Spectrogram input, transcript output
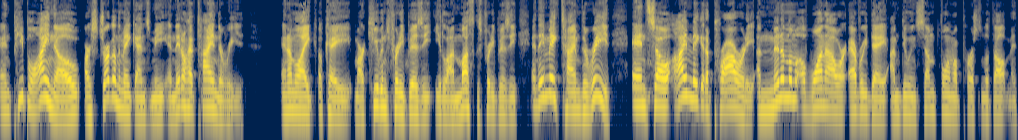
And people I know are struggling to make ends meet, and they don't have time to read. And I'm like, okay, Mark Cuban's pretty busy. Elon Musk is pretty busy and they make time to read. And so I make it a priority, a minimum of one hour every day. I'm doing some form of personal development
